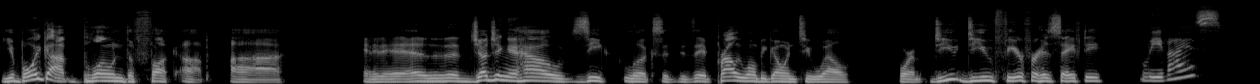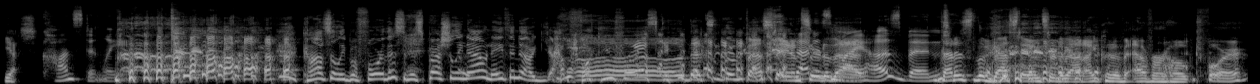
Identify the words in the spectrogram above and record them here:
your boy got blown the fuck up. Uh, and it, uh, judging how Zeke looks, it, it probably won't be going too well for him. Do you do you fear for his safety? Levi's? Yes. Constantly. Constantly before this, and especially now, Nathan. Uh, Are you, how fuck you for Oh, asking? that's the best answer is to that. my husband. That is the best answer to that I could have ever hoped for.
